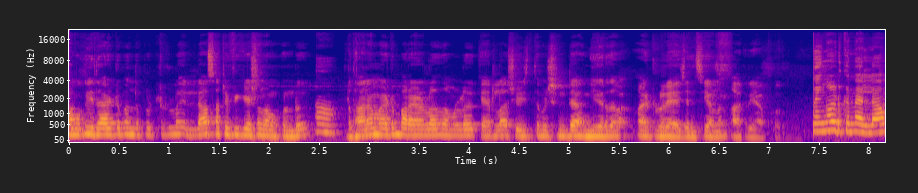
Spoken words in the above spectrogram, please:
നമുക്ക് ഇതായിട്ട് ബന്ധപ്പെട്ടുള്ള എല്ലാ സർട്ടിഫിക്കേഷനും നമുക്കുണ്ട്. പ്രധാനമായിട്ടും പറയാനുള്ളത് നമ്മൾ കേരള ശുചിത്വ മിഷന്റെ അംഗീകൃതമായിട്ടുള്ള ഒരു ഏജൻസിയാണ് ആഗ്രഹ ആപ്പ്. നിങ്ങൾ എടുക്കുന്ന എല്ലാം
